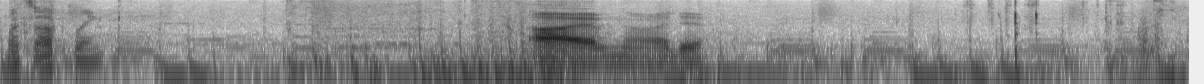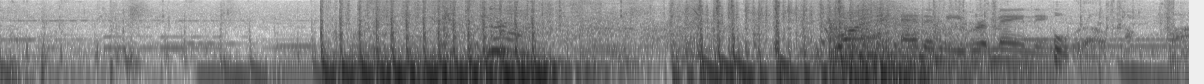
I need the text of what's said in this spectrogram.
What's uplink? I have no idea. One enemy remaining. Four out of five.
